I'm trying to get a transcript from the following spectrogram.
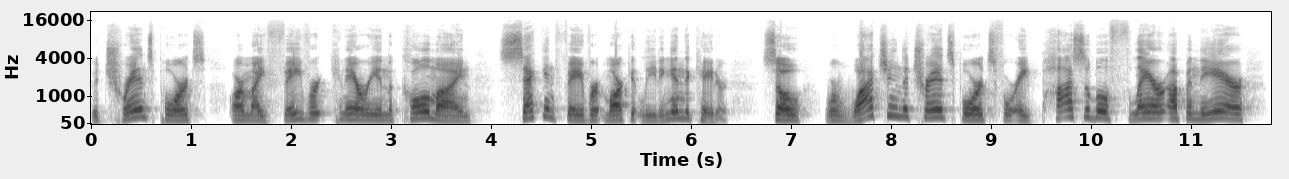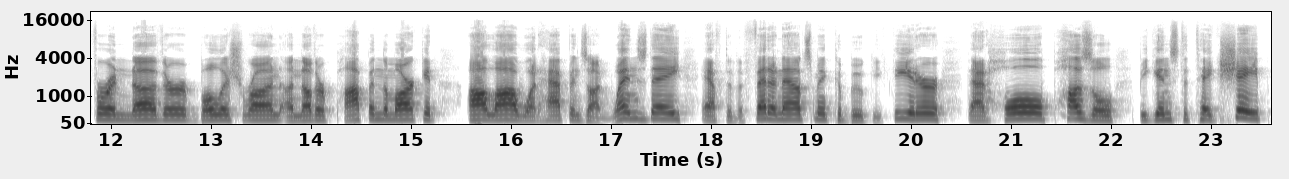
the transports are my favorite canary in the coal mine, second favorite market leading indicator. So we're watching the transports for a possible flare up in the air for another bullish run, another pop in the market, a la what happens on Wednesday after the Fed announcement, Kabuki Theater. That whole puzzle begins to take shape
